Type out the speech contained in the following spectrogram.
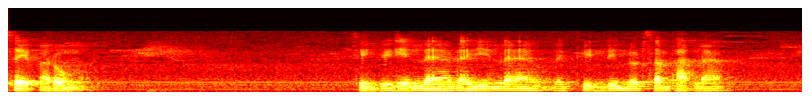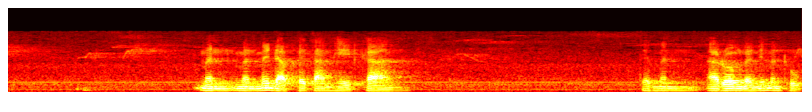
เสพอารมณ์ สิ่งที่เห็นแล้วได้ยินแล้ว ได้กลิ่นลิ้มรสสัมผัสแล้ว มันมันไม่ดับไปตามเหตุการณ์ แต่มันอารมณ์แบบนี้มันถูก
